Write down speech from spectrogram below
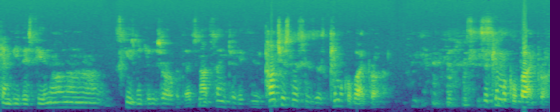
Can be this view. No, no, no, excuse me, Kitty but that's not scientific. Consciousness is a chemical byproduct. it's a chemical byproduct.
